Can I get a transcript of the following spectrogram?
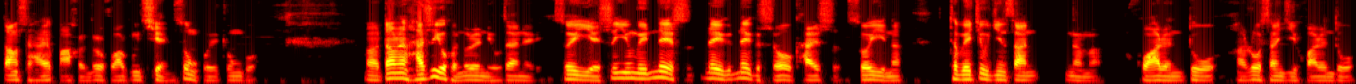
当时还把很多的华工遣送回中国。啊，当然还是有很多人留在那里，所以也是因为那时那个那个时候开始，所以呢，特别旧金山那么华人多啊，洛杉矶华人多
